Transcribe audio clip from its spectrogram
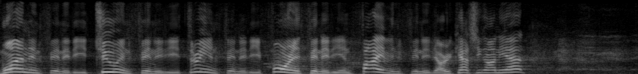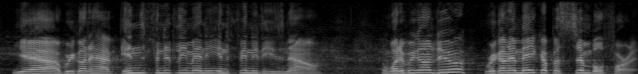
one infinity, two infinity, three infinity, four infinity, and five infinity. Are you catching on yet? Yeah, we're going to have infinitely many infinities now. And what are we going to do? We're going to make up a symbol for it.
